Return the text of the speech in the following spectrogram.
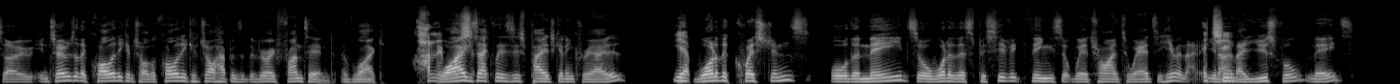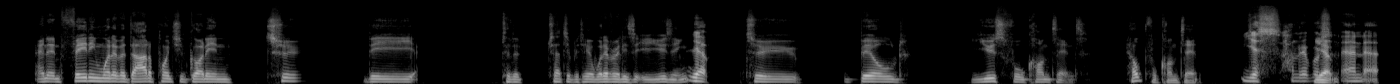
So, in terms of the quality control, the quality control happens at the very front end of like, Hundred why exactly is this page getting created? Yep. What are the questions or the needs or what are the specific things that we're trying to answer here? And that, you know, Achieve. are they useful needs? And then feeding whatever data points you've got in to the to the ChatGPT or whatever it is that you're using Yep. to build useful content, helpful content. Yes, hundred Yep. percent. And uh,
